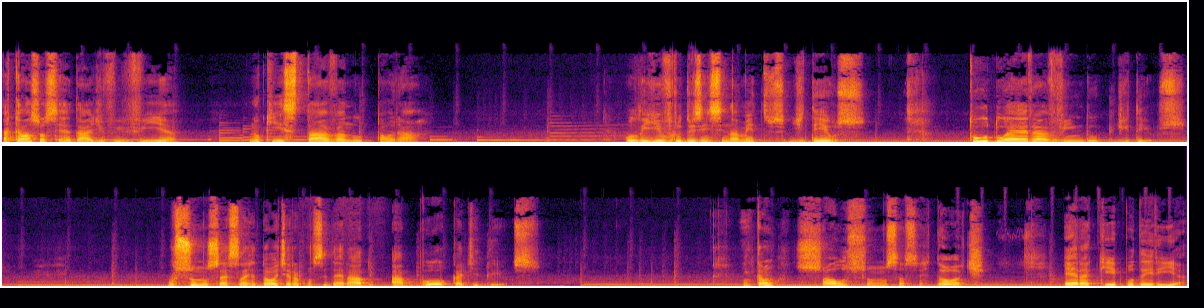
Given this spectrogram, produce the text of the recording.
Aquela sociedade vivia no que estava no Torá, o livro dos ensinamentos de Deus. Tudo era vindo de Deus. O sumo sacerdote era considerado a boca de Deus. Então, só o sumo sacerdote era que poderia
